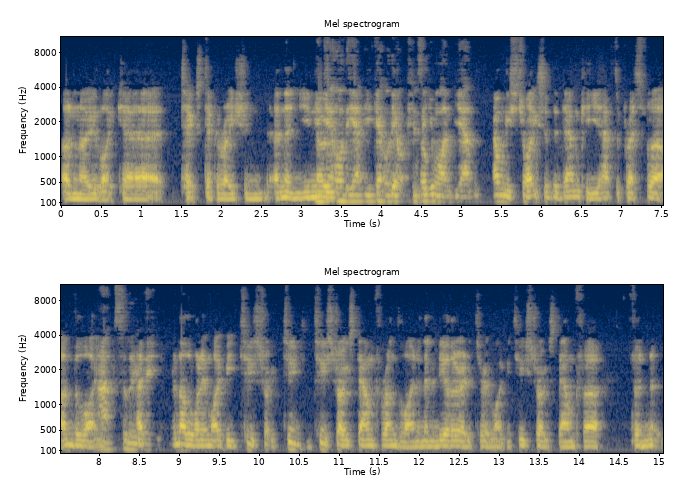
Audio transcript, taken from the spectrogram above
I don't know like uh, text decoration, and then you know you get all the you get all the options that you want. Yeah, how many strikes of the down key you have to press for underline? Absolutely. And another one it might be two stro- two two strokes down for underline, and then in the other editor it might be two strokes down for for n-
